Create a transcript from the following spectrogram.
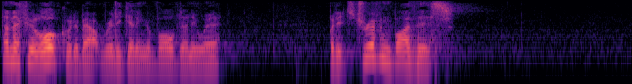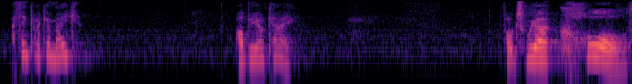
then they feel awkward about really getting involved anywhere. But it's driven by this I think I can make it. I'll be okay. Folks, we are called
